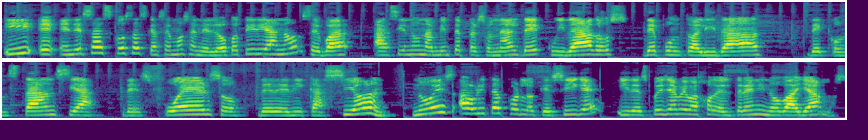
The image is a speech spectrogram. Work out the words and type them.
Y eh, en esas cosas que hacemos en el lo cotidiano se va haciendo un ambiente personal de cuidados, de puntualidad, de constancia, de esfuerzo, de dedicación. No es ahorita por lo que sigue y después ya me bajo del tren y no vayamos.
